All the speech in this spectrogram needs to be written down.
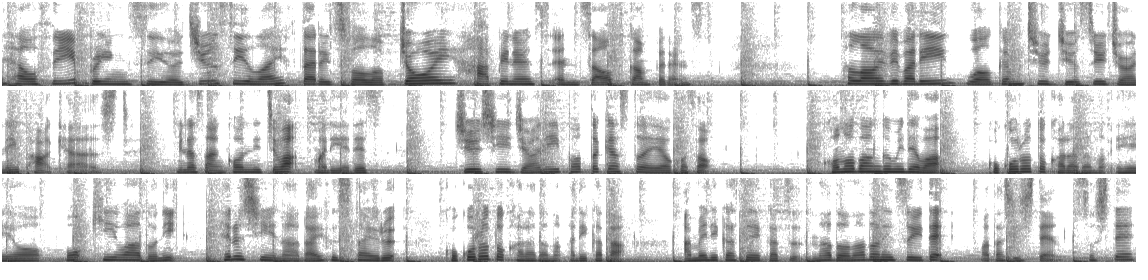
healthy brings you a juicy life that is full of joy, happiness, and self confidence. Hello, everybody. Welcome to Juicy Journey Podcast. 皆さん、こんにちは。マリエです。Juicy Journey Podcast へようこそ。この番組では、心と体の栄養をキーワードに、ヘルシーなライフスタイル、心と体のあり方、アメリカ生活などなどについて私視点そして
